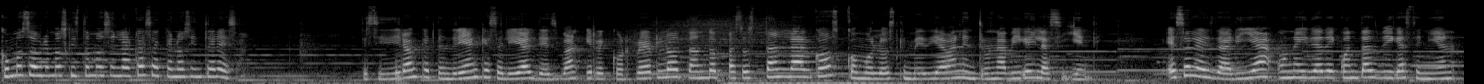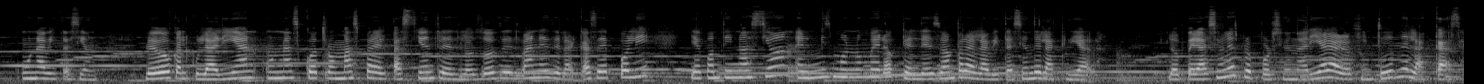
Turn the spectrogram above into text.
¿Cómo sabremos que estamos en la casa que nos interesa? Decidieron que tendrían que salir al desván y recorrerlo dando pasos tan largos como los que mediaban entre una viga y la siguiente. Eso les daría una idea de cuántas vigas tenían una habitación. Luego calcularían unas cuatro más para el pasillo entre los dos desvanes de la casa de Polly y a continuación el mismo número que el desván para la habitación de la criada. La operación les proporcionaría la longitud de la casa.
